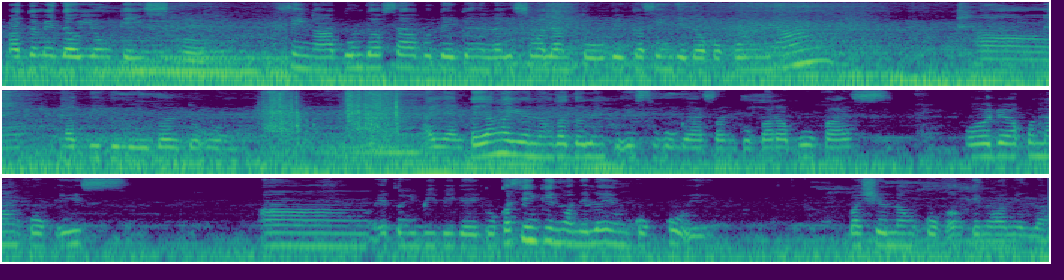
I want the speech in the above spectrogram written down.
Madumi daw yung case ko. Kasi nga, doon daw sa bodega nila is walang tubig kasi hindi daw kukunin ng ah nagdi-deliver doon. Ayan, kaya ngayon ang gagawin ko is hugasan ko para bukas order ako ng cook ang itong ibibigay ko. Kasi yung kinuha nila yung cook ko eh. Basyo ng cook ang kinuha nila.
